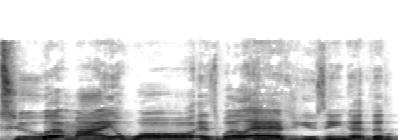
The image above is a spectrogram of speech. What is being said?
to my wall as well as using the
